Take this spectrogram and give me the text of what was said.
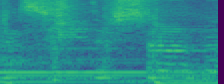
I can see the sun.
